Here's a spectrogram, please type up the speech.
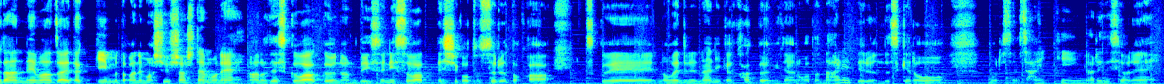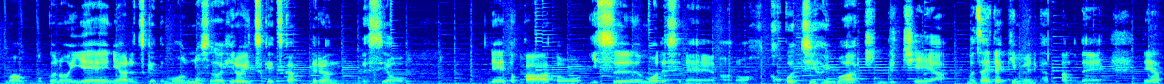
普段ね、まあ、在宅勤務とかね、まあ、出社してもね、あのデスクワークなので椅子に座って仕事するとか、机の上で、ね、何か書くみたいなこと慣れてるんですけど、もうですね、最近あれですよね、まあ、僕の家にある机ってものすごい広い机使ってるんですよ。で、とか、あと、椅子もですね、あの、心地よいワーキングチェア、まあ、在宅勤務用に買ったので、で、やっ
